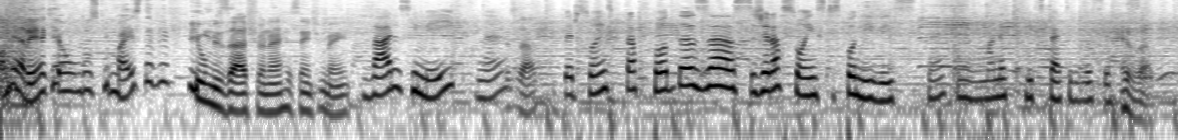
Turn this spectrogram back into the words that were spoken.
Homem-Aranha que é um dos que mais teve filmes, acho, né, recentemente. Vários remakes, né? Exato. Versões para todas as gerações disponíveis, né? Com uma Netflix perto de você. Exato.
